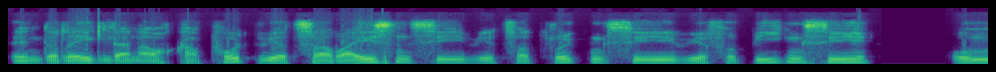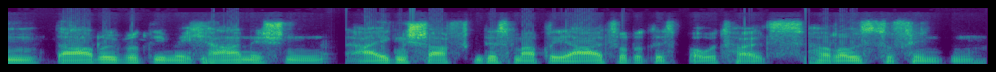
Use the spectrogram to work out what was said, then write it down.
in der Regel dann auch kaputt. Wir zerreißen sie, wir zerdrücken sie, wir verbiegen sie, um darüber die mechanischen Eigenschaften des Materials oder des Bauteils herauszufinden.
